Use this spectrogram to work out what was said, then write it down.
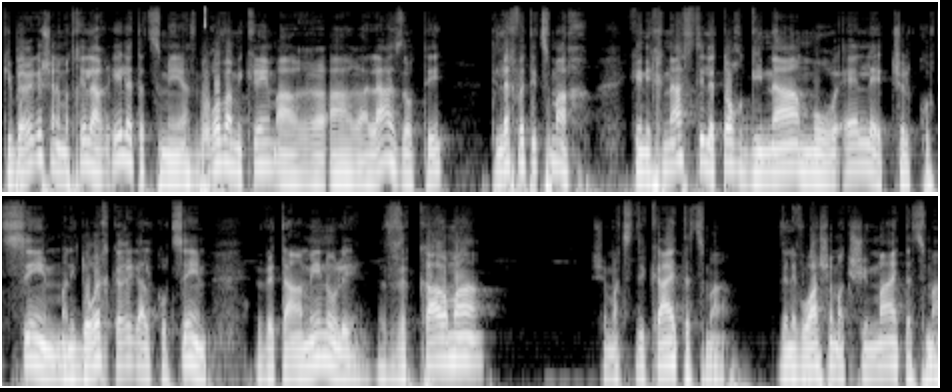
כי ברגע שאני מתחיל להרעיל את עצמי, אז ברוב המקרים ההרעלה הזאתי תלך ותצמח. כי נכנסתי לתוך גינה מורעלת של קוצים, אני דורך כרגע על קוצים, ותאמינו לי, זה קרמה שמצדיקה את עצמה. זה נבואה שמגשימה את עצמה.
